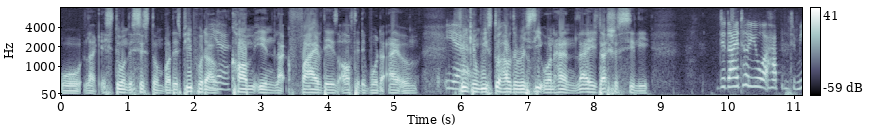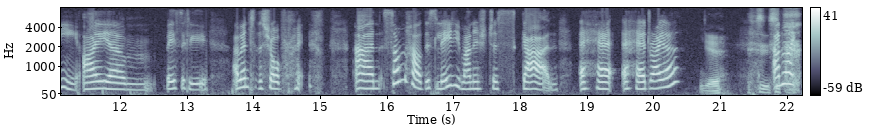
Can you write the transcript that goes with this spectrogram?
or like it's still in the system. But there's people that Yeah. have come in like five days after they bought the item, Yeah. thinking we still have the receipt on hand. Like that's just silly. Did I tell you what happened to me? I um basically I went to the shop right, and somehow this lady managed to scan a hair a hairdryer. Yeah. I'm like,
